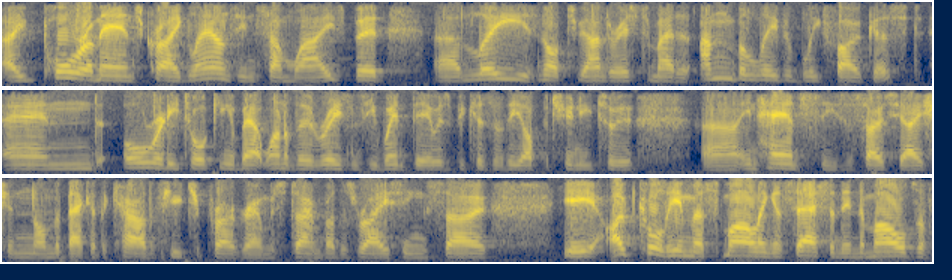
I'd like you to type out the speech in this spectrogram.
a poorer man's Craig Lowndes in some ways, but uh, Lee is not to be underestimated. Unbelievably focused, and already talking about one of the reasons he went there was because of the opportunity to uh, enhance his association on the back of the Car of the Future program with Stone Brothers Racing. So yeah, I'd call him a smiling assassin in the mould of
